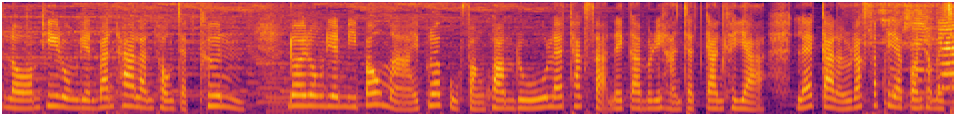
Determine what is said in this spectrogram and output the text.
ดล้อมที่โรงเรียนบ้านท่าลันทองจัดขึ้น โดยโรงเรียนมีเป้าหมายเพื่อปลูกฝังความรู้และทักษะในการบริหารจัดการขยะ และการอนุรักษ์ทรัพยากรธรรมช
